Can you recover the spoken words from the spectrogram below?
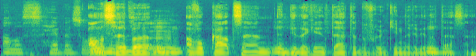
Alles hebben zo. alles hebben, advocaat zijn en die dat geen tijd hebben voor hun kinderen die dat thuis zijn.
